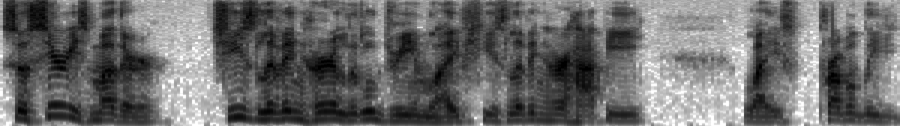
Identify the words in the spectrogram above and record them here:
So Siri's mother she's living her little dream life. She's living her happy life, probably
